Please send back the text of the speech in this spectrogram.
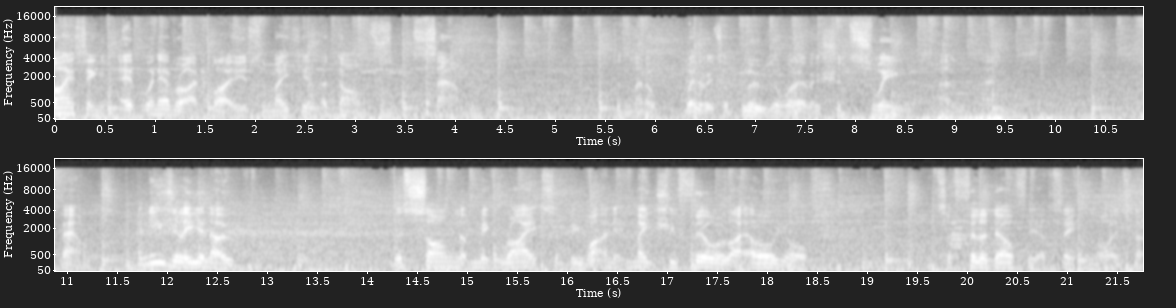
My thing, whenever I play, is to make it a dance sound. Doesn't matter whether it's a blues or whatever. It should swing and, and bounce. And usually, you know, the song that Mick writes would be one, and it makes you feel like, oh, you're. It's a Philadelphia thing, or it's a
